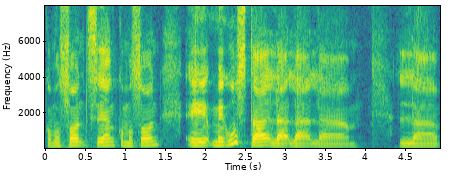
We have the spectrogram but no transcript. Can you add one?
como son, sean como son. Me gusta la, la, la, la,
